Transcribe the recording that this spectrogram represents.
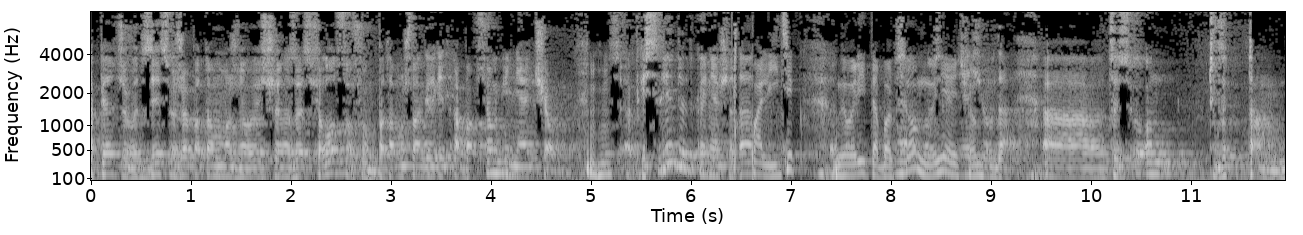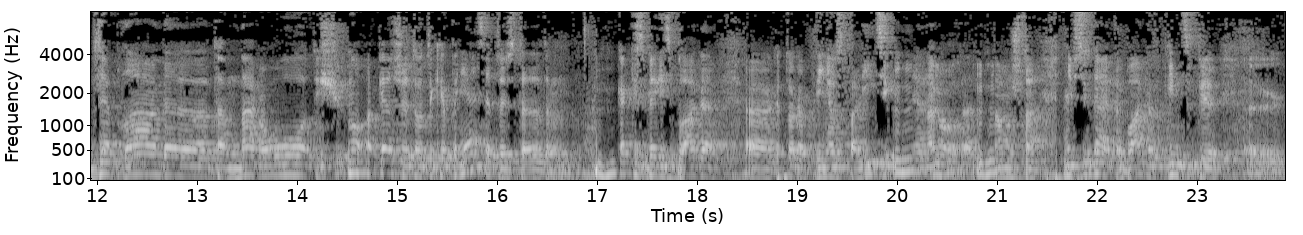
опять же, вот здесь уже потом можно его еще назвать философом, потому что он говорит обо всем и ни о чем. Угу. Есть преследует, конечно, да. Политик говорит обо всем, но ни о чем. Ни о чем да. а, то есть он вот, там для блага, там народ, еще. Ну, опять же, это вот такие понятия, то есть это, там, угу. как измерить благо, э, которое принес политик угу. для народа, угу. потому что не всегда это благо, в принципе, э,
